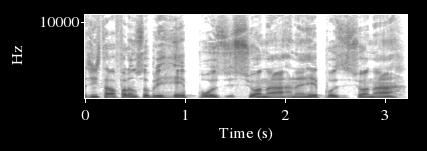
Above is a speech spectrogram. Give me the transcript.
A gente estava falando sobre reposicionar, né? Reposicionar.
